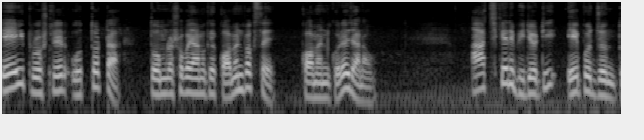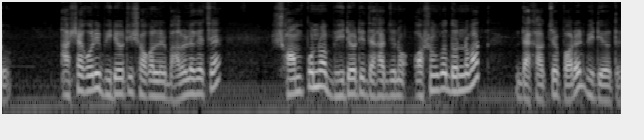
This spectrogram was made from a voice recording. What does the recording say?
এই প্রশ্নের উত্তরটা তোমরা সবাই আমাকে কমেন্ট বক্সে কমেন্ট করে জানাও। আজকের ভিডিওটি এ পর্যন্ত। আশা করি ভিডিওটি সকলের ভালো লেগেছে। সম্পূর্ণ ভিডিওটি দেখার জন্য অসংখ্য ধন্যবাদ। দেখা হচ্ছে পরের ভিডিওতে।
